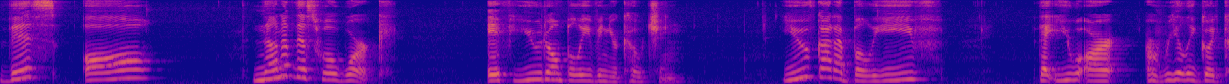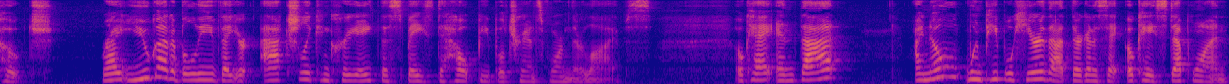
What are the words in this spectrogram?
this all, none of this will work if you don't believe in your coaching. You've got to believe that you are a really good coach, right? You got to believe that you actually can create the space to help people transform their lives. Okay, and that I know when people hear that, they're going to say, okay, step one,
